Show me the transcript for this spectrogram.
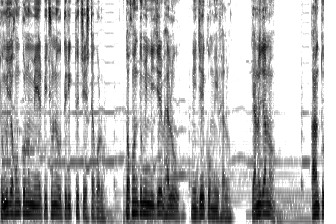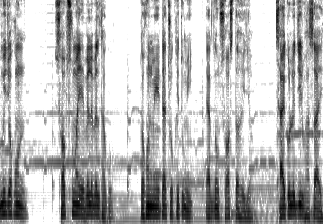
তুমি যখন কোনো মেয়ের পিছনে অতিরিক্ত চেষ্টা করো, তখন তুমি নিজের ভ্যালু নিজেই কমিয়ে ফেলো। কেন জানো? কারণ তুমি যখন সব সময় অ্যাভেলেবেল থাকো, তখন মেয়েটা চোখে তুমি একদম সস্তা হয়ে যাও। সাইকোলজির ভাষায়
